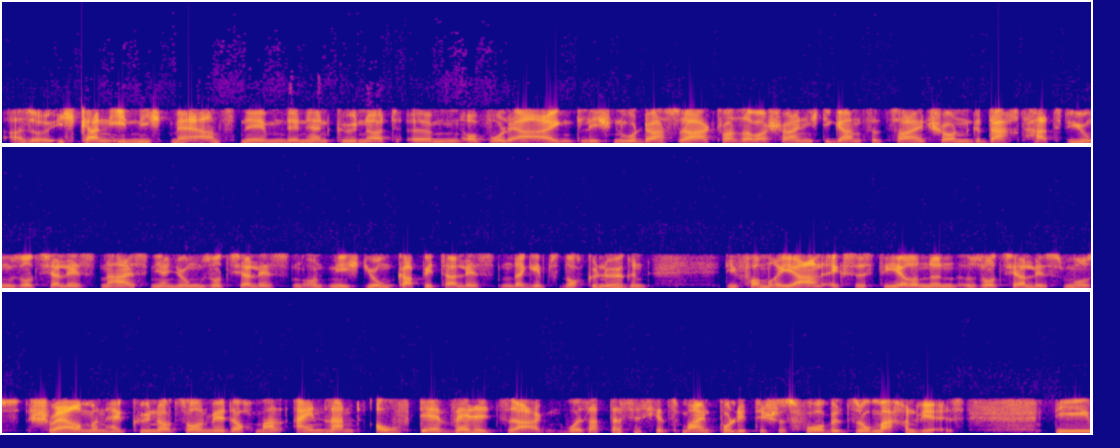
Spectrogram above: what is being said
Also ich kann ihn nicht mehr ernst nehmen, den Herrn Kühnert, ähm, obwohl er eigentlich nur das sagt, was er wahrscheinlich die ganze Zeit schon gedacht hat. Die Jungsozialisten heißen ja Jungsozialisten und nicht Jungkapitalisten. Da gibt es noch genügend die vom real existierenden Sozialismus schwärmen. Herr Kühnert soll mir doch mal ein Land auf der Welt sagen, wo er sagt, das ist jetzt mein politisches Vorbild, so machen wir es. Die,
